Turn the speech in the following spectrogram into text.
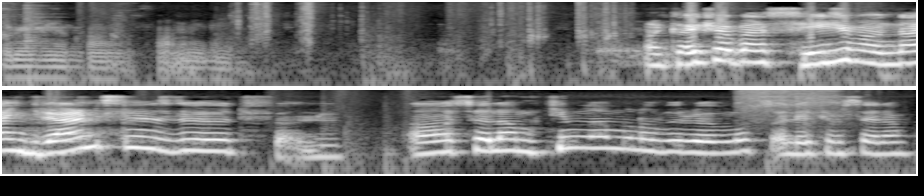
Buraya yapalım. Gidelim. Arkadaşlar ben Sage'im önden girer misiniz lütfen? Aa selam kim lan buna bir Roblox? Aleyküm selam.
